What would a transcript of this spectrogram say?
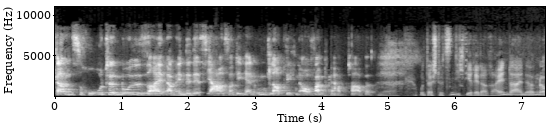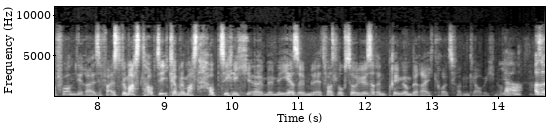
ganz rote Null sein am Ende des Jahres, an dem ich einen unglaublichen Aufwand gehabt habe. Ja. Unterstützen dich die Reedereien da in irgendeiner Form die Reise? Also du machst hauptsächlich, ich glaube, du machst hauptsächlich äh, eher so im etwas luxuriöseren Premium-Bereich Kreuzfahrten, glaube ich. Ne? Ja, also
